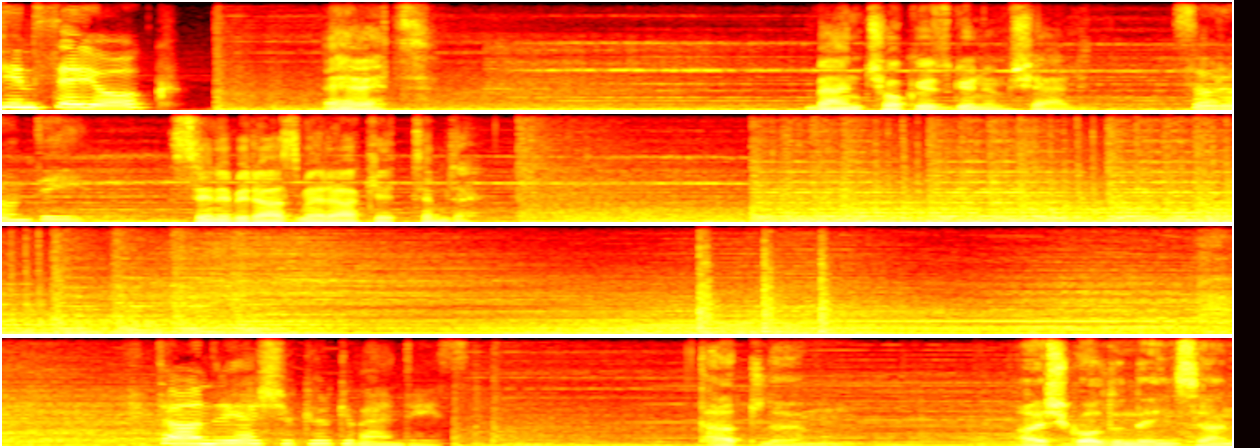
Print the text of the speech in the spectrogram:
Kimse yok. Evet. Ben çok üzgünüm Sherlin. Sorun değil. Seni biraz merak ettim de. Tanrı'ya şükür güvendeyiz. Tatlım, aşk olduğunda insan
